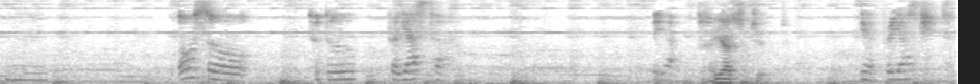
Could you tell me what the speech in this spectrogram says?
mm, also to do prayasta? Yeah. Prayaschit. Yeah, prayaschit.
